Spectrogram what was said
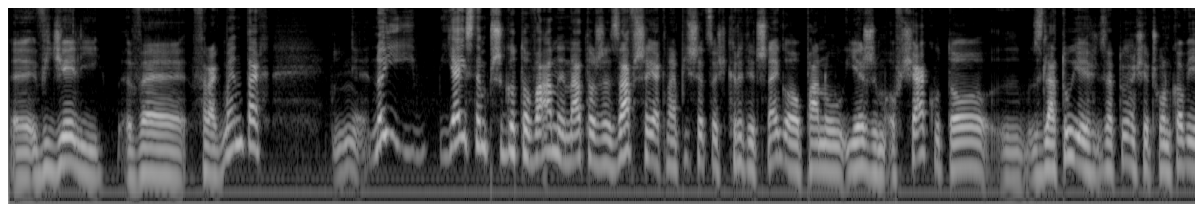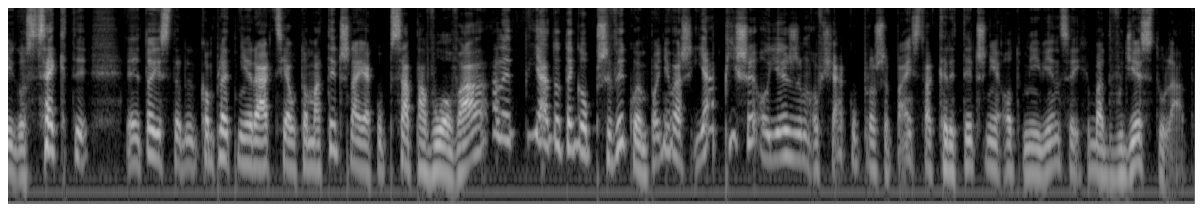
e, widzieli we fragmentach. No i ja jestem przygotowany na to, że zawsze jak napiszę coś krytycznego o panu Jerzym Owsiaku, to y, zlatuje, zlatują się członkowie jego sekty. Y, To jest kompletnie reakcja automatyczna, jak u psa Pawłowa, ale ja do tego przywykłem, ponieważ ja piszę o Jerzym Owsiaku, proszę państwa, krytycznie od mniej więcej chyba 20 lat.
